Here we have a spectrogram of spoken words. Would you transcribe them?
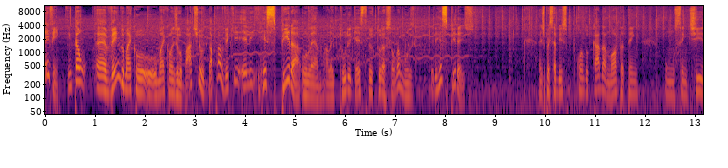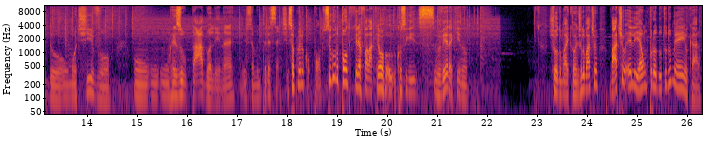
Enfim, então, é, vendo o Michael, o Michael Angelo Batio, dá pra ver que ele respira o LEM, a leitura e a estruturação da música. Ele respira isso. A gente percebe isso quando cada nota tem um sentido, um motivo, um, um, um, resultado ali, né? Isso é muito interessante. Esse é o primeiro ponto. O segundo ponto que eu queria falar, que eu consegui ver aqui no show do Michelangelo Batio, Batio, ele é um produto do meio, cara.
